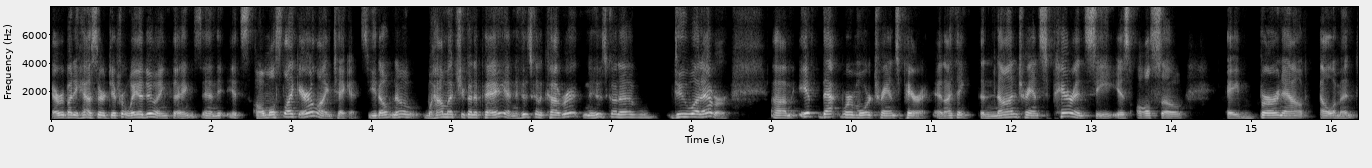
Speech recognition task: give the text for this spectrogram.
everybody has their different way of doing things and it's almost like airline tickets. You don't know how much you're going to pay and who's going to cover it and who's going to do whatever. Um, if that were more transparent and i think the non-transparency is also a burnout element.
